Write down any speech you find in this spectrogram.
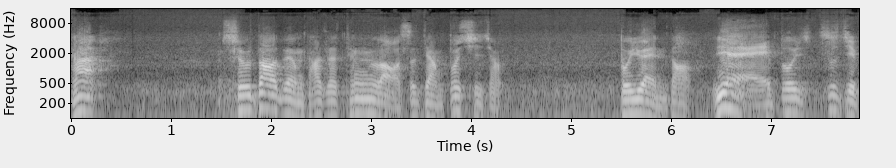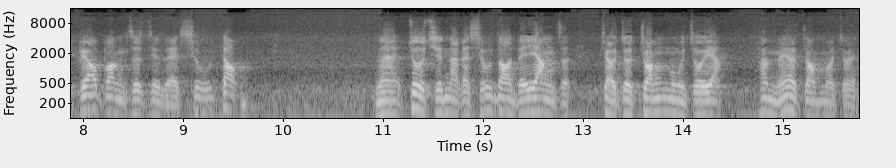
啊，修道的人，他是听老师讲，不喜求，不远道，也不自己标榜自己在修道。那做起那个修道的样子，叫做装模作样。他没有装模作样，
